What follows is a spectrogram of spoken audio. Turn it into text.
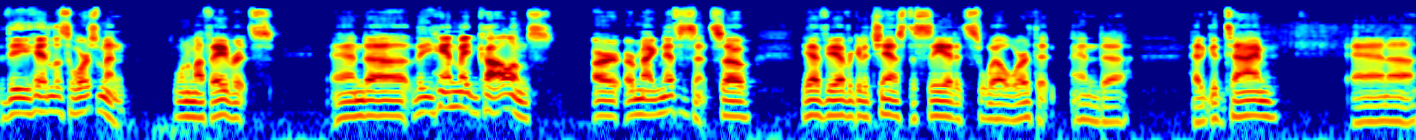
the Headless Horseman. It's one of my favorites. And uh, the handmade columns are, are magnificent. So, yeah, if you ever get a chance to see it, it's well worth it. And uh, had a good time. And uh,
